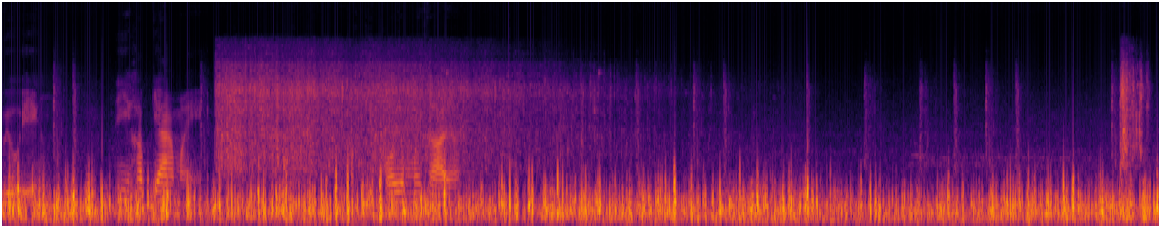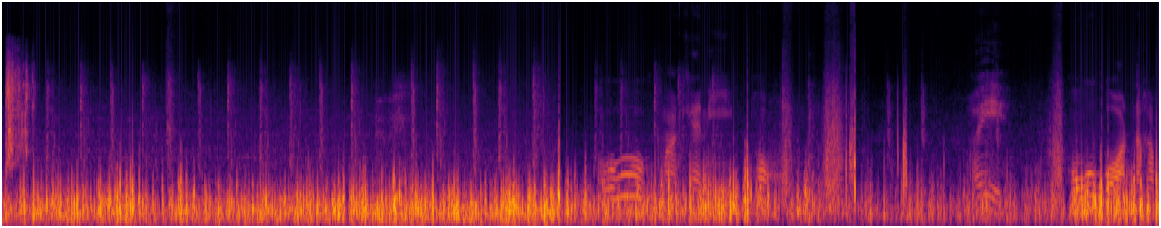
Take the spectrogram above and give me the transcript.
วิวเอง นี่ครับยาใหม่เขายังไม่ตายอะโอ้ มาแค่นี้ห้องเฮ้ยโฮเวอร์บอร์ดนะครับ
